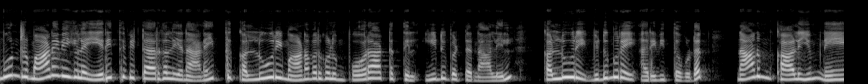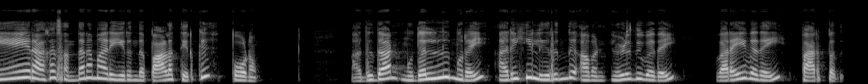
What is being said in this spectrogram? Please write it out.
மூன்று மாணவிகளை எரித்து விட்டார்கள் என அனைத்து கல்லூரி மாணவர்களும் போராட்டத்தில் ஈடுபட்ட நாளில் கல்லூரி விடுமுறை அறிவித்தவுடன் நானும் காளியும் நேராக சந்தனமாரி இருந்த பாலத்திற்கு போனோம். அதுதான் முதல் முறை அருகில் இருந்து அவன் எழுதுவதை வரைவதை பார்ப்பது.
